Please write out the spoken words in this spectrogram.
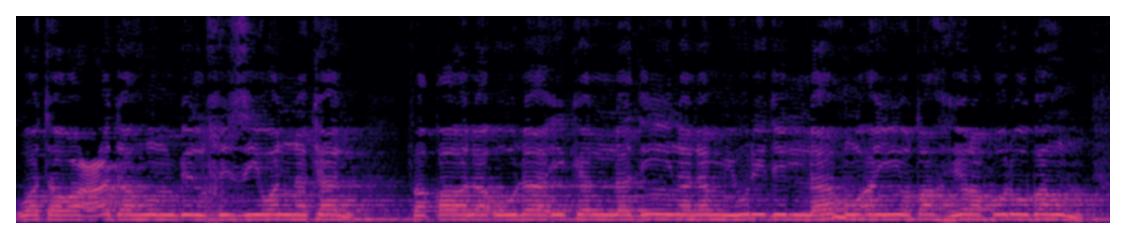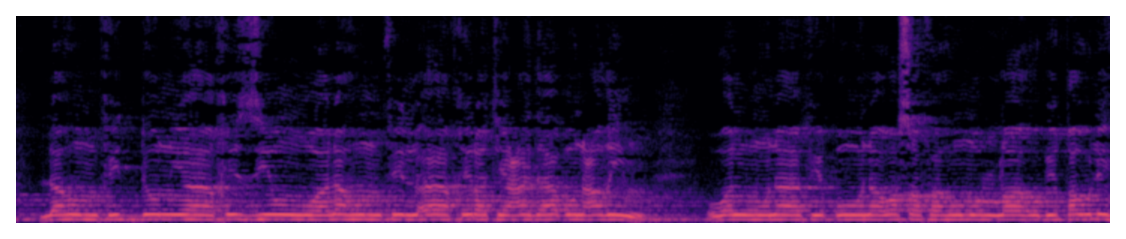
وتوعدهم بالخزي والنكال فقال أولئك الذين لم يرد الله أن يطهر قلوبهم لهم في الدنيا خزي ولهم في الآخرة عذاب عظيم والمنافقون وصفهم الله بقوله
